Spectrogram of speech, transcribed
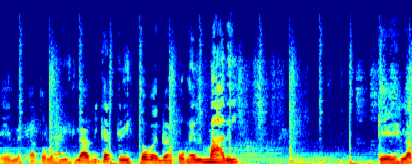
en la escatología islámica, Cristo vendrá con el Mahdi, que es la,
